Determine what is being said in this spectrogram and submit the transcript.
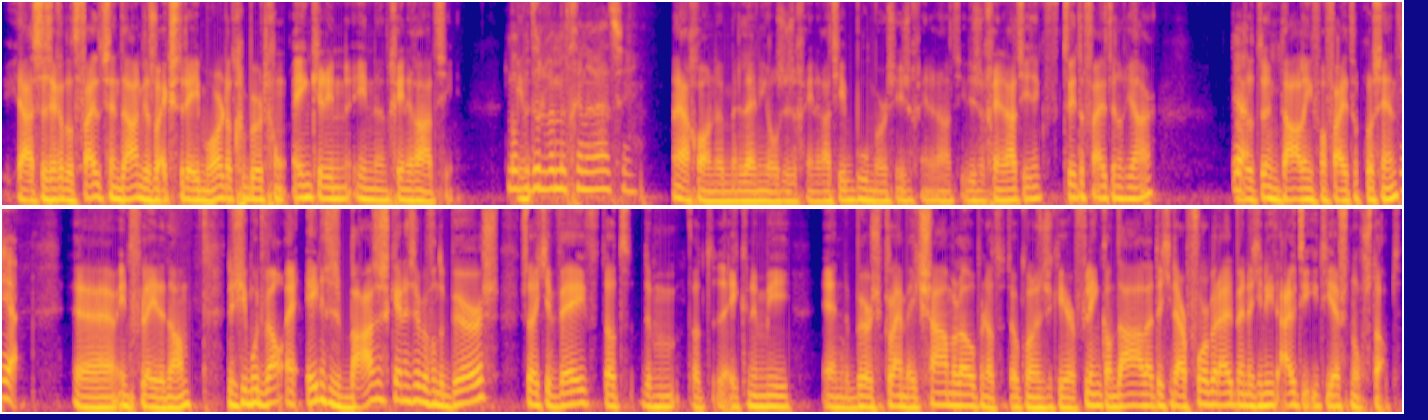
Ja, ze zeggen dat 50% daling, dat is wel extreem hoor. Dat gebeurt gewoon één keer in, in een generatie. Wat In- bedoelen we met generatie? Nou ja, gewoon de millennials is een generatie, boomers is een generatie. Dus een generatie is denk ik 20, 25 jaar. Dat het een daling van 50% Ja. eh, in het verleden dan. Dus je moet wel e- enigszins basiskennis hebben van de beurs. Zodat je weet dat de, dat de economie en de beurs een klein beetje samenlopen. Dat het ook wel eens een keer flink kan dalen. Dat je daarop voorbereid bent dat je niet uit die ETF's nog stapt.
